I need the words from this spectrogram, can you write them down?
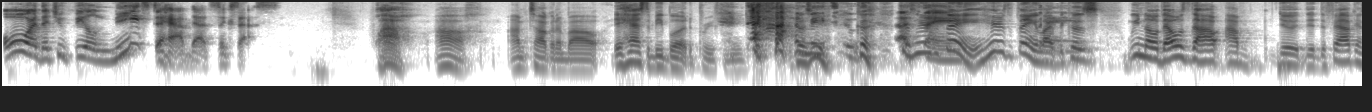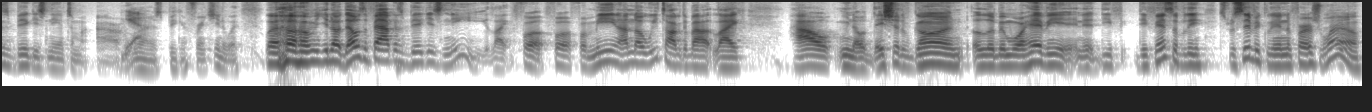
or that you feel needs to have that success? Wow. Oh, I'm talking about it has to be Bud Dupree for me. me too. Because here's same. the thing. Here's the thing. Same. Like because we know that was the our, the, the, the Falcons' biggest need to my hour. Yeah. I'm speaking French anyway. Well, um, you know that was the Falcons' biggest need. Like for for for me, and I know we talked about like how you know they should have gone a little bit more heavy in def- defensively, specifically in the first round.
